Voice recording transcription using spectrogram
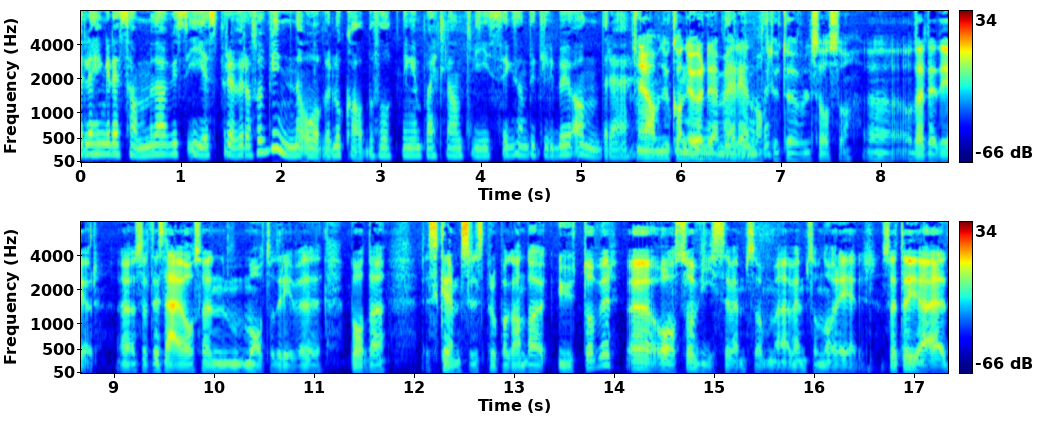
eller henger det sammen da, hvis IS prøver også å vinne over lokalbefolkningen på et eller annet vis? ikke sant? De tilbyr jo andre Ja, men du kan gjøre det med ren maktutøvelse også, eh, og det er det de gjør. Eh, så det er jo også en måte å drive både skremselspropaganda utover, eh, og også vise hvem som, hvem som nå regjerer. Så dette er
